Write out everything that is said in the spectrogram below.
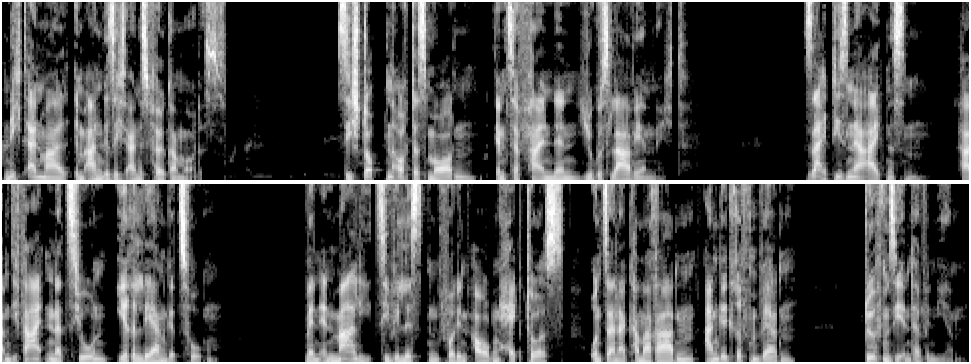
Nicht einmal im Angesicht eines Völkermordes. Sie stoppten auch das Morden im zerfallenden Jugoslawien nicht. Seit diesen Ereignissen haben die Vereinten Nationen ihre Lehren gezogen. Wenn in Mali Zivilisten vor den Augen Hektors und seiner Kameraden angegriffen werden, dürfen sie intervenieren,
